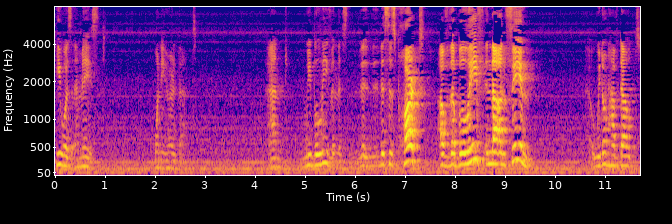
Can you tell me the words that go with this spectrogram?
He was amazed when he heard that. And we believe in this. This is part of the belief in the unseen. We don't have doubt,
